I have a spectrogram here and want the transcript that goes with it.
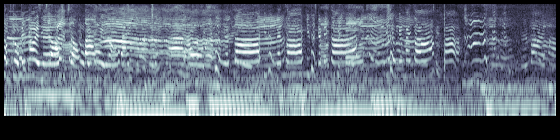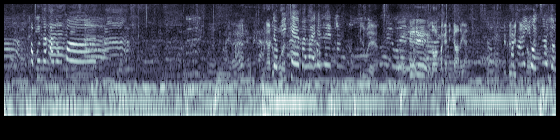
ทำตัวให้หน่อยแล้วสิบสองไปสิบสองไปคิดถึงนะจ๊ะคิดถึงนะจ๊ะคิดถึงกันไหมจ๊ะคิดถึงกันไหมจ๊ะจ้าบ๊ายบายค่ะ ขอบคุณนะคะน้องเฟิร์นเดี๋ยวกคมีนเกมอะไรให้เล่นบ้างไม่รู้เลยอะไม่รู้เลยรอฟังกติกาแล้วกันเดี๋ยวขึ้นเวทีลองโยนเสื้อโยน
